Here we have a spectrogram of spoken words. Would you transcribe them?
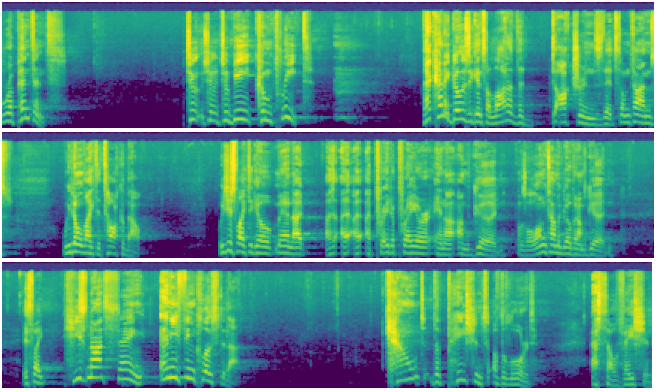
repentance, to, to, to be complete. That kind of goes against a lot of the doctrines that sometimes we don't like to talk about. We just like to go, man, I, I, I, prayed a prayer and I, I'm good. It was a long time ago, but I'm good. It's like he's not saying anything close to that. Count the patience of the Lord as salvation.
